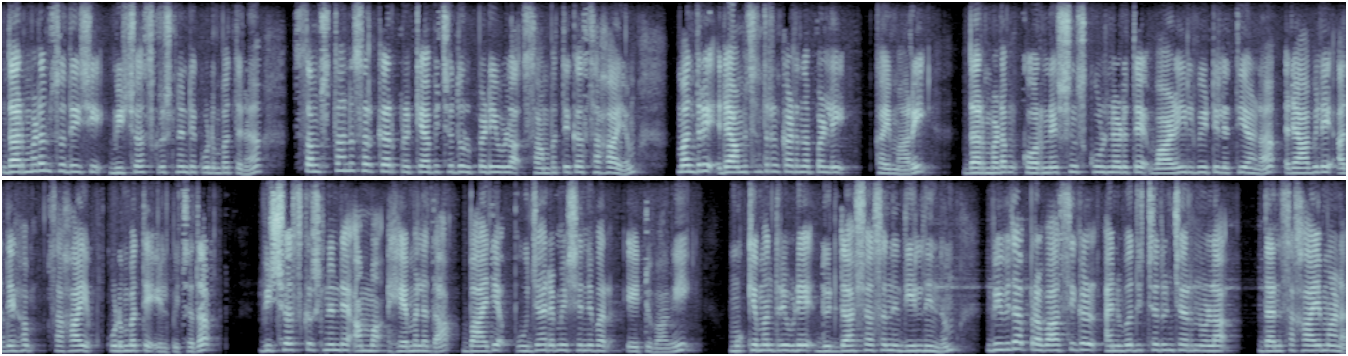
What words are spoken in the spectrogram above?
ധർമ്മടം സ്വദേശി വിശ്വാസ് കൃഷ്ണന്റെ കുടുംബത്തിന് സംസ്ഥാന സർക്കാർ പ്രഖ്യാപിച്ചതുൾപ്പെടെയുള്ള സാമ്പത്തിക സഹായം മന്ത്രി രാമചന്ദ്രൻ കടന്നപ്പള്ളി കൈമാറി. ധർമ്മടം കോർണേഷൻ സ്കൂളിനടുത്തെ വാഴയിൽ വീട്ടിലെത്തിയാണ് രാവിലെ അദ്ദേഹം സഹായം കുടുംബത്തെ ഏൽപ്പിച്ചത്. വിശ്വാസ് കൃഷ്ണന്റെ അമ്മ ഹേമലത ഭാര്യ പൂജ രമേശ് എന്നിവർ ഏറ്റുവാങ്ങി. മുഖ്യമന്ത്രിയുടെ ദുരിതാശ്വാസ നിധിയിൽ നിന്നും വിവിധ പ്രവാസികൾ അനുവദിച്ചതും ചേർന്നുള്ള ധനസഹായമാണ്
